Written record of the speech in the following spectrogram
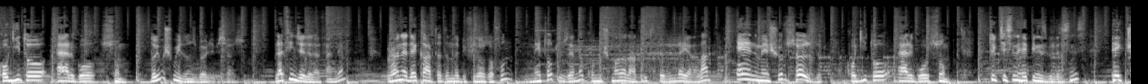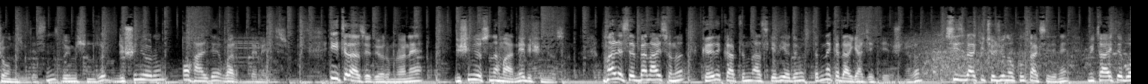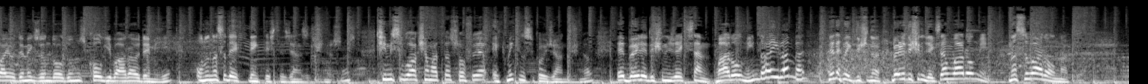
Cogito ergo sum. Duymuş muydunuz böyle bir söz? Latincedir efendim. René Descartes adında bir filozofun Metot Üzerine Konuşmalar adlı kitabında yer alan en meşhur sözdür. Cogito ergo sum. Türkçesini hepiniz bilirsiniz. Pek çoğunuz bilirsiniz, duymuşsunuzdur. Düşünüyorum, o halde varım demektir. İtiraz ediyorum Röne. Düşünüyorsun ama ne düşünüyorsun? Maalesef ben ay sonu kredi kartının askeri ödeme tutarı ne kadar gelecek diye düşünüyorum. Siz belki çocuğun okul taksidini, müteahhite bu ay ödemek zorunda olduğunuz kol gibi ara ödemeyi, onu nasıl de denkleştireceğinizi düşünüyorsunuz. Kimisi bu akşam hatta sofraya ekmek nasıl koyacağını düşünüyor. E böyle düşüneceksen var olmayayım daha iyi lan ben. Ne demek düşünüyorum? Böyle düşüneceksen var olmayayım. Nasıl var olmak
